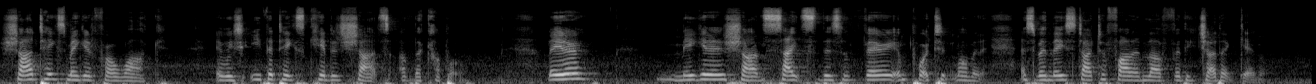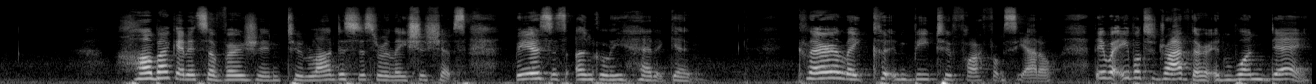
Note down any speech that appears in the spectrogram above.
Sean takes Megan for a walk, in which Ethan takes candid shots of the couple. Later, Megan and Sean cites this very important moment as when they start to fall in love with each other again. Hallmark and its aversion to long distance relationships rears its ugly head again. Clara Lake couldn't be too far from Seattle. They were able to drive there in one day.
